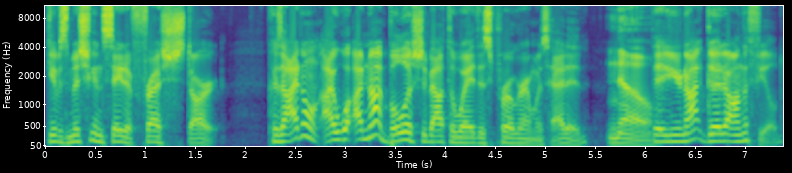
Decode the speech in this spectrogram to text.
gives Michigan State a fresh start. Because I don't, I, I'm not bullish about the way this program was headed. No. You're not good on the field.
